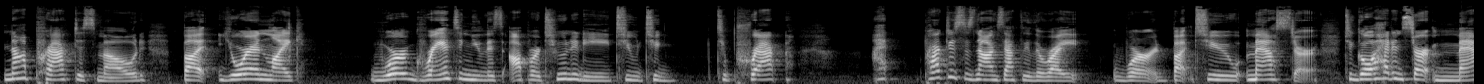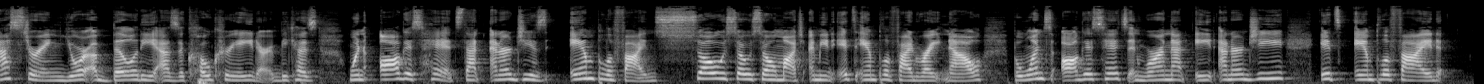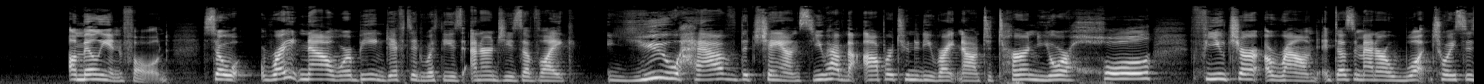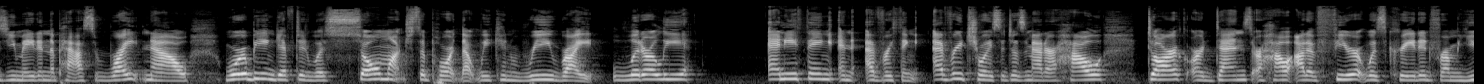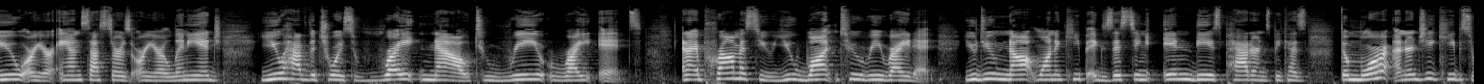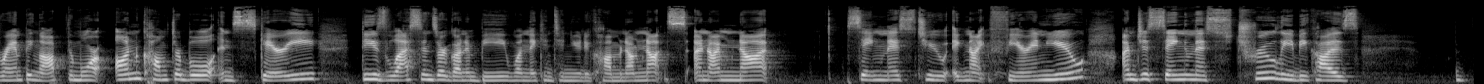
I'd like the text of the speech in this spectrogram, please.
not practice mode but you're in like we're granting you this opportunity to to to practice practice is not exactly the right word, but to master, to go ahead and start mastering your ability as a co creator. Because when August hits, that energy is amplified so, so, so much. I mean, it's amplified right now, but once August hits and we're in that eight energy, it's amplified a millionfold. So right now we're being gifted with these energies of like you have the chance, you have the opportunity right now to turn your whole future around. It doesn't matter what choices you made in the past. Right now, we're being gifted with so much support that we can rewrite literally anything and everything. Every choice, it doesn't matter how dark or dense or how out of fear it was created from you or your ancestors or your lineage, you have the choice right now to rewrite it. And I promise you, you want to rewrite it. You do not want to keep existing in these patterns because the more energy keeps ramping up, the more uncomfortable and scary these lessons are going to be when they continue to come. And I'm not, and I'm not saying this to ignite fear in you. I'm just saying this truly because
